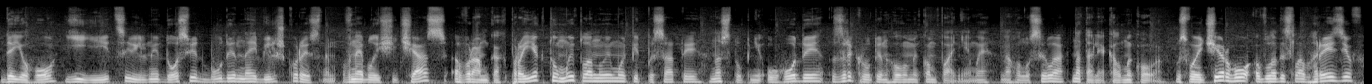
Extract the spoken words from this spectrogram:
де його її цивільний досвід буде найбільш корисним. В найближчий час в рамках проєкту ми плануємо підписати наступні угоди з рекрутинговими компаніями, наголосила Наталія Калмикова. У свою чергу Владислав Грезів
